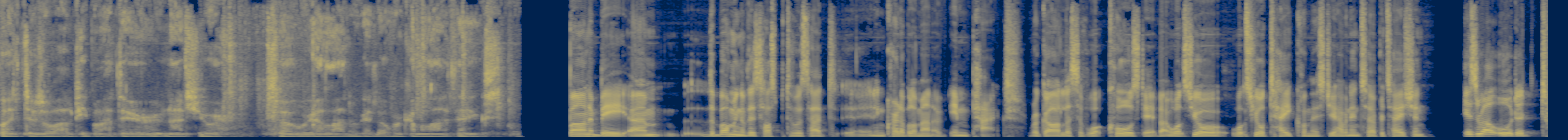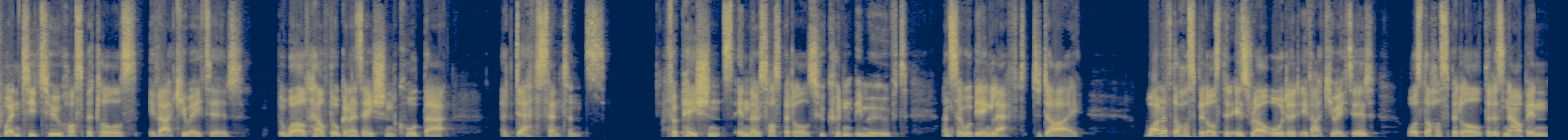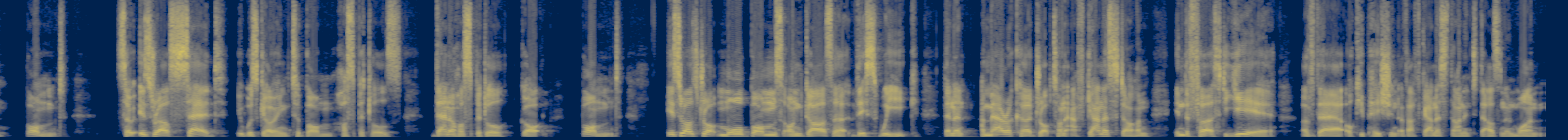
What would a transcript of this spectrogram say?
But there's a lot of people out there not sure. So we got a lot. We got to overcome a lot of things. Barnaby, um, the bombing of this hospital has had an incredible amount of impact, regardless of what caused it. But what's your what's your take on this? Do you have an interpretation? Israel ordered 22 hospitals evacuated. The World Health Organization called that a death sentence for patients in those hospitals who couldn't be moved and so were being left to die. One of the hospitals that Israel ordered evacuated was the hospital that has now been bombed. So Israel said it was going to bomb hospitals. Then a hospital got bombed. Israel's dropped more bombs on Gaza this week than America dropped on Afghanistan in the first year of their occupation of Afghanistan in 2001.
